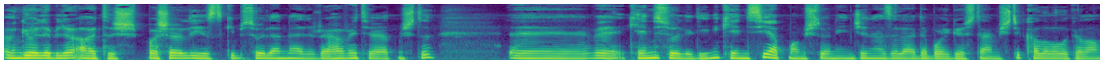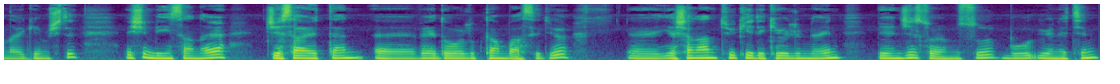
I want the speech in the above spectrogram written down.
Öngörülebilir artış, başarılıyız gibi söylemlerle rehavet yaratmıştı. Ee, ve kendi söylediğini kendisi yapmamıştı. Örneğin cenazelerde boy göstermişti, kalabalık alanlara girmişti. Ve şimdi insanlara cesaretten e, ve doğruluktan bahsediyor. E, yaşanan Türkiye'deki ölümlerin birinci sorumlusu bu yönetim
